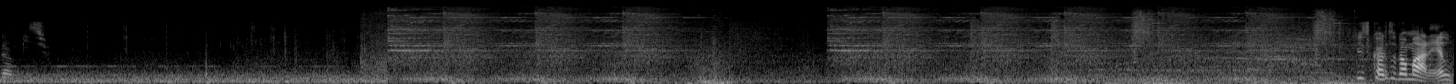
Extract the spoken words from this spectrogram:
Um tiramíssil. Que cara tudo amarelo?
